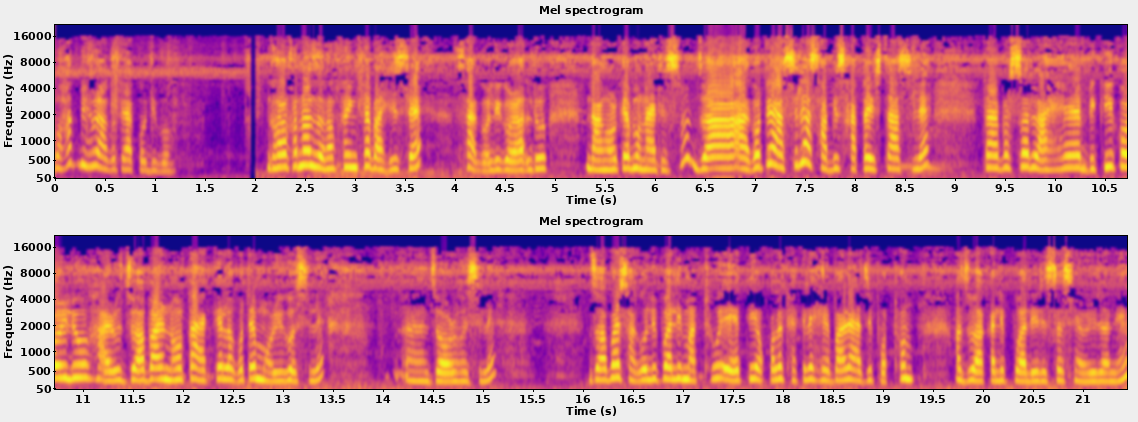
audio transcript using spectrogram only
বহাগ বিহুৰ আগতে আকৌ দিব। ঘৰখনৰ জনসংখ্যা বাঢ়িছে। ছাগলী গঁৰালটো ডাঙৰকে বনাই থৈছো। যোৱা আগতে আছিলে ছাব্বিছ সাতাইছটা আছিলে। তাৰপাছত লাহে বিক্ৰী কৰিলো আৰু যোৱাবাৰ নটা একেলগতে মৰি গৈছিলে জ্বৰ হৈছিলে। যোৱাবাৰ ছাগলী পোৱালি মাথো এটি অকলে থাকিলে সেইবাৰে আজি প্ৰথম যোৱাকালি পোৱালি দিছে চেউৰীজনীয়ে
